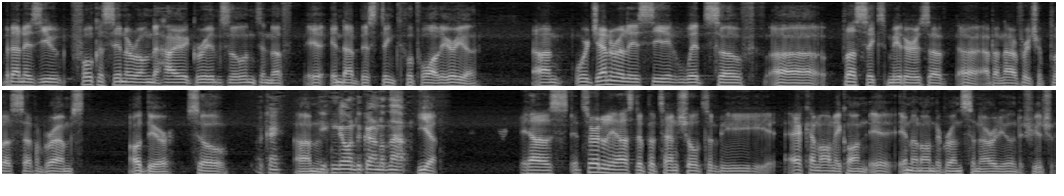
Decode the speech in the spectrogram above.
But then as you focus in around the higher grade zones in, the, in that distinct footwall area, um, we're generally seeing widths of uh, plus six meters of, uh, at an average of plus seven grams out there. So okay, um, you can go underground on that. Yeah, it has. It certainly has the potential to be economic on in an underground scenario in the future.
